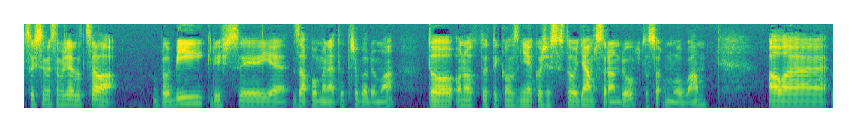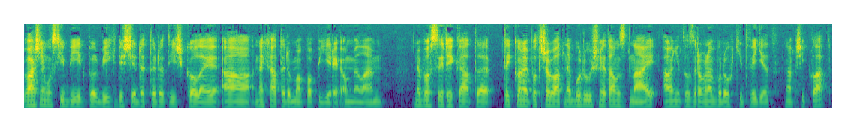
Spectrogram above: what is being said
Což si myslím, že je docela blbý, když si je zapomenete třeba doma. To ono to ty zní jako, že si z toho dělám srandu, to se omlouvám. Ale vážně musí být blbý, když jedete do té školy a necháte doma papíry omylem nebo si říkáte, teďko nepotřebovat nebudu, už mě tam znají a oni to zrovna budou chtít vidět, například.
